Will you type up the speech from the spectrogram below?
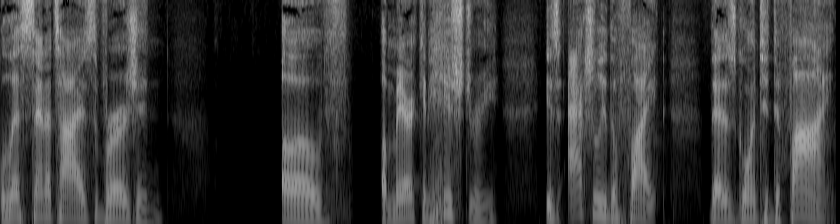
less sanitized version of American history is actually the fight that is going to define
